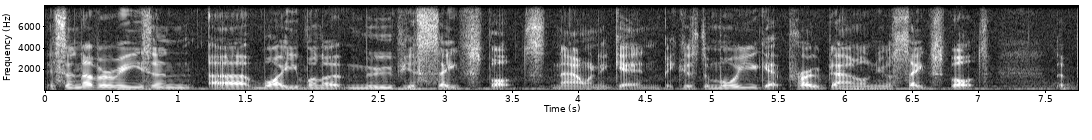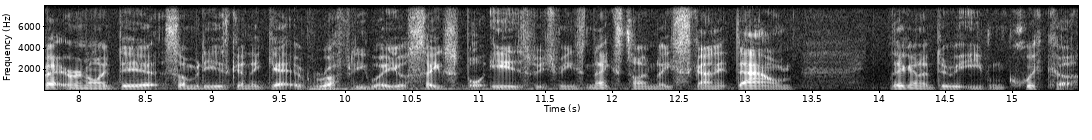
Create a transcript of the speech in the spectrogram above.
It's another reason uh, why you want to move your safe spots now and again because the more you get probed down on your safe spot, the better an idea somebody is going to get of roughly where your safe spot is, which means next time they scan it down, they're going to do it even quicker.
